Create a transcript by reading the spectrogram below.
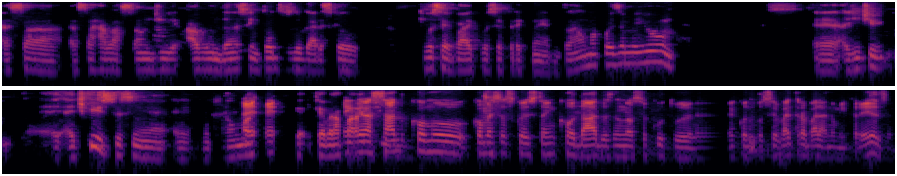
essa essa relação de abundância em todos os lugares que eu que você vai, que você frequenta. Então é uma coisa meio é, a gente é, é, difícil assim, é, é, é uma é, é quebrar É engraçado como como essas coisas estão encodadas na nossa cultura, né? Quando você vai trabalhar numa empresa,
